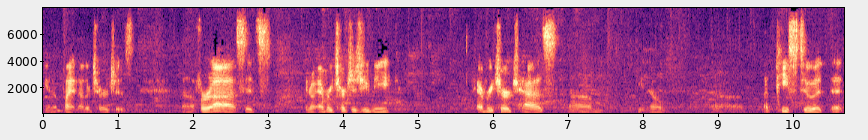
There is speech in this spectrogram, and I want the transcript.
you know, planting other churches. Uh, for us, it's you know, every church is unique. Every church has um, you know, a piece to it that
